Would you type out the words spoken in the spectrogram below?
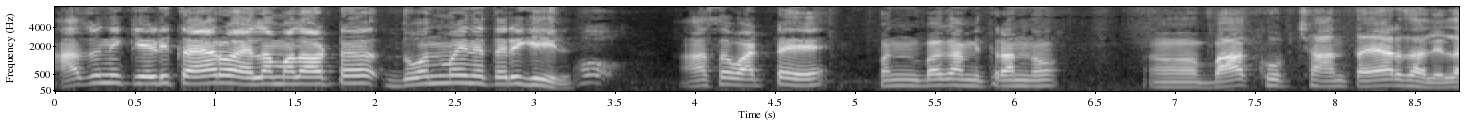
अजूनही केळी तयार व्हायला मला वाटतं दोन महिने तरी घेईल. हो. असं वाटतंय. पण बघा मित्रांनो बाग खूप छान तयार झालेला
